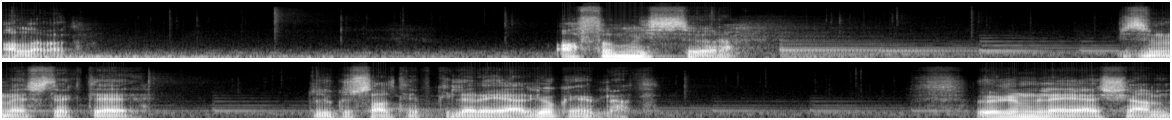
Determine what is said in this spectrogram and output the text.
Anlamadım. Affımı istiyorum. Bizim meslekte duygusal tepkilere yer yok evlat. Ölümle yaşam,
